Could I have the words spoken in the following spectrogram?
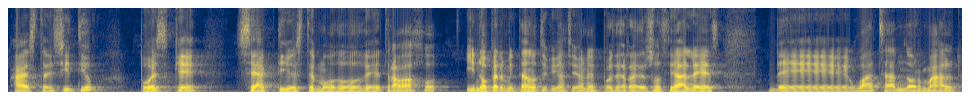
a este sitio, pues que se active este modo de trabajo y no permita notificaciones pues, de redes sociales, de WhatsApp normal,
